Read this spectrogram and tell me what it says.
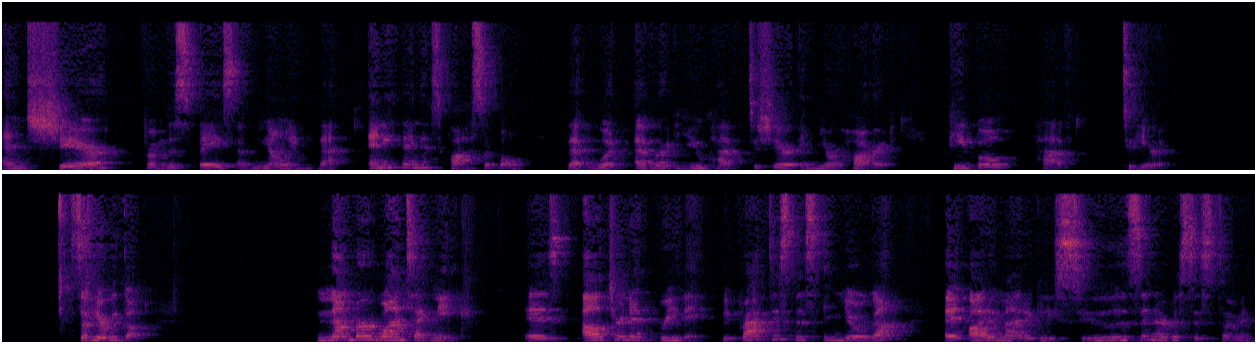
and share from the space of knowing that anything is possible, that whatever you have to share in your heart, people have to hear it. So here we go. number one technique is alternate breathing. We practice this in yoga. It automatically soothes the nervous system, it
